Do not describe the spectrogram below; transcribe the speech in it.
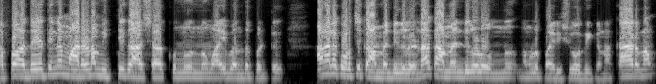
അപ്പൊ അദ്ദേഹത്തിന്റെ മരണം വിറ്റ് കാശാക്കുന്നു എന്നുമായി ബന്ധപ്പെട്ട് അങ്ങനെ കുറച്ച് കമന്റുകൾ ഉണ്ട് ആ കമന്റുകൾ ഒന്ന് നമ്മൾ പരിശോധിക്കണം. കാരണം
